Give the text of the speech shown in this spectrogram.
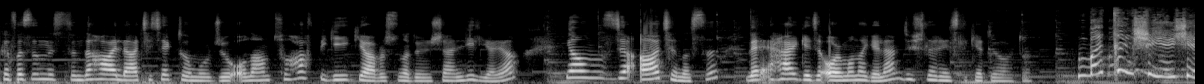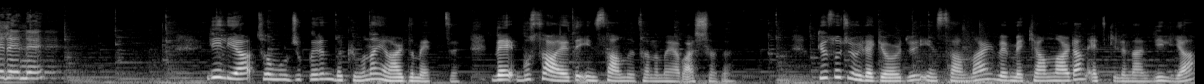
Kafasının üstünde hala çiçek tomurcuğu olan tuhaf bir geyik yavrusuna dönüşen Lilia'ya yalnızca ağaç anası ve her gece ormana gelen düşler eşlik ediyordu. Bakın şu yeşerene. Lilia tomurcukların bakımına yardım etti ve bu sayede insanlığı tanımaya başladı. Göz ucuyla gördüğü insanlar ve mekanlardan etkilenen Lilia,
